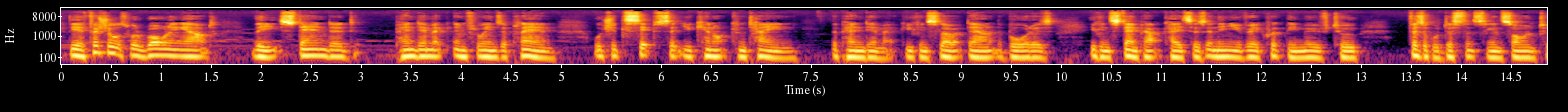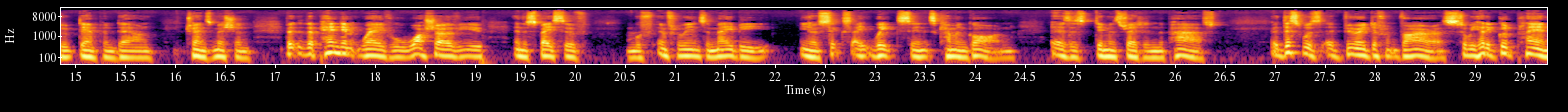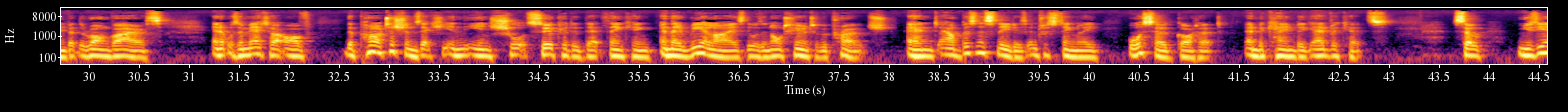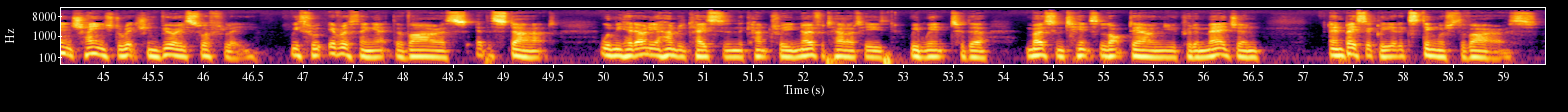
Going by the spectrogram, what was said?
The officials were rolling out the standard pandemic influenza plan, which accepts that you cannot contain the pandemic. You can slow it down at the borders, you can stamp out cases, and then you very quickly move to physical distancing and so on to dampen down transmission. But the pandemic wave will wash over you in the space of, with influenza, maybe, you know, six, eight weeks and it's come and gone, as is demonstrated in the past. But this was a very different virus. So we had a good plan, but the wrong virus. And it was a matter of the politicians actually in the end short circuited that thinking and they realized there was an alternative approach. And our business leaders, interestingly, also got it and became big advocates. So New Zealand changed direction very swiftly. We threw everything at the virus at the start. When we had only 100 cases in the country, no fatalities, we went to the most intense lockdown you could imagine, and basically it extinguished the virus.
